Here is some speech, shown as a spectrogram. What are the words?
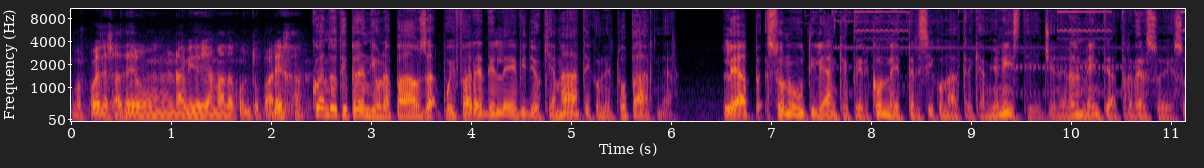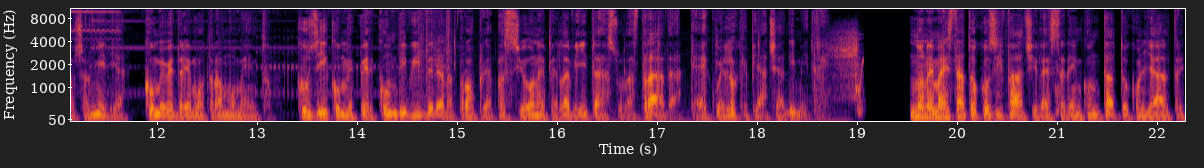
pues puedes hacer una videollamada con tu pareja. Quando ti prendi una pausa, puoi fare delle videochiamate con il tuo partner. Le app sono utili anche per connettersi con altri camionisti, generalmente attraverso i social media, come vedremo tra un momento. Così come per condividere la propria passione per la vita sulla strada, che è quello che piace a Dimitri. Non è mai stato così facile essere in contatto con gli altri,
